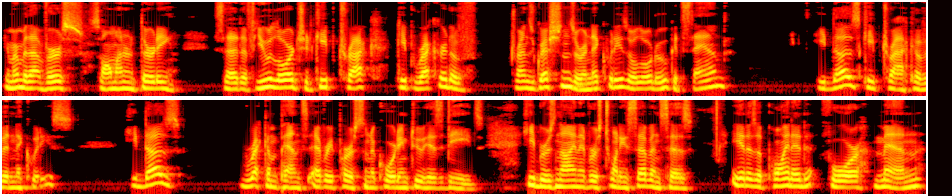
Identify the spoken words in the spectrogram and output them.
You remember that verse, Psalm 130 said, If you, Lord, should keep track, keep record of transgressions or iniquities, O Lord, who could stand? He does keep track of iniquities. He does recompense every person according to his deeds. Hebrews 9 and verse 27 says, It is appointed for men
